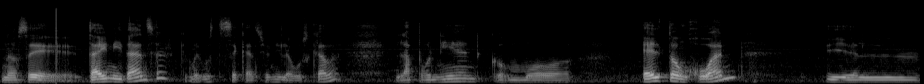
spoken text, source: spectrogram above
no sé, Tiny Dancer, que me gusta esa canción y la buscaba, la ponían como Elton Juan y el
